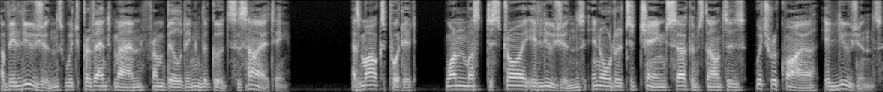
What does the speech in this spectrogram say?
of illusions which prevent man from building the good society. As Marx put it, one must destroy illusions in order to change circumstances which require illusions.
